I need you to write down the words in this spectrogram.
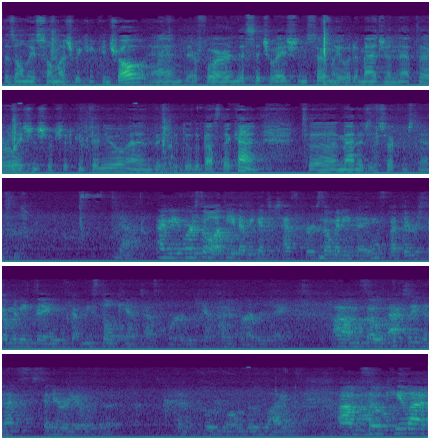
there's only so much we can control and therefore in this situation certainly would imagine that the relationship should continue and they should do the best they can to manage the circumstances. Yeah, I mean, we're so lucky that we get to test for so many things, but there's so many things that we still can't test for. We can't plan for everything. Um, so actually, the next scenario is a, kind of goes along those lines. Um, so Kayla and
